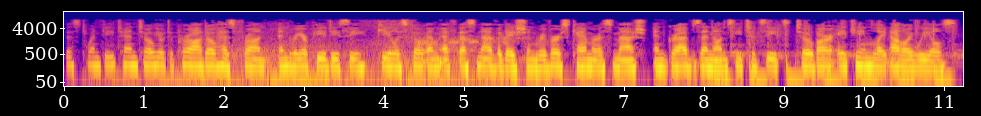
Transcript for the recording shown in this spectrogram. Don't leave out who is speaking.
Speaker 1: This 2010 Toyota Prado has front and rear PDC, keyless go MFS navigation reverse camera smash, and grab xenons heated seats, tow bar 18 light alloy wheels.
